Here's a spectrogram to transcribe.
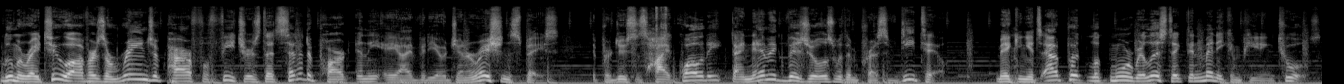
LumaRay 2 offers a range of powerful features that set it apart in the AI video generation space. It produces high-quality, dynamic visuals with impressive detail, making its output look more realistic than many competing tools.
